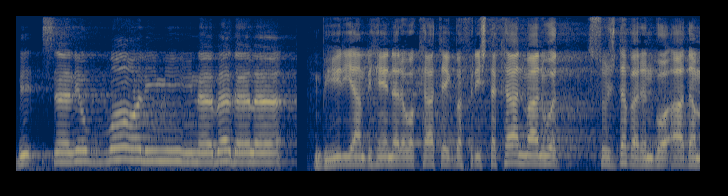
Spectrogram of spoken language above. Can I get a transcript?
بئس للظالمين بدلا. بیریان بهێنەرەوە کاتێک بە فریشتەکانمان وت سوژدە بەرن بۆ ئادەم.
